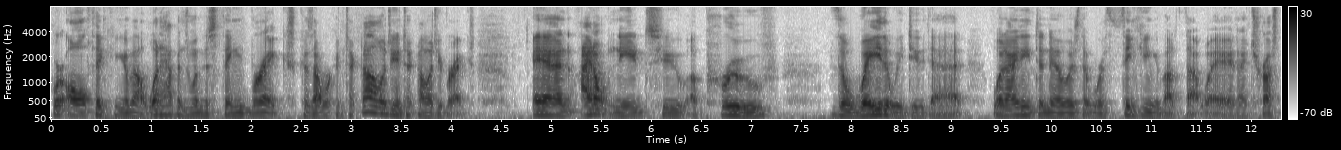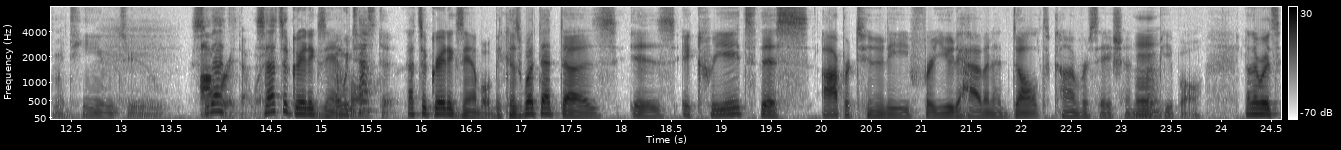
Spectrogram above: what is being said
we're all thinking about what happens when this thing breaks because I work in technology and technology breaks, and I don't need to approve the way that we do that. What I need to know is that we're thinking about it that way, and I trust my team to so operate that's, that way. So that's a great example. test it. That's a great example because what that does is it creates this opportunity for you to have an adult conversation Hmm. with people. In other words,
